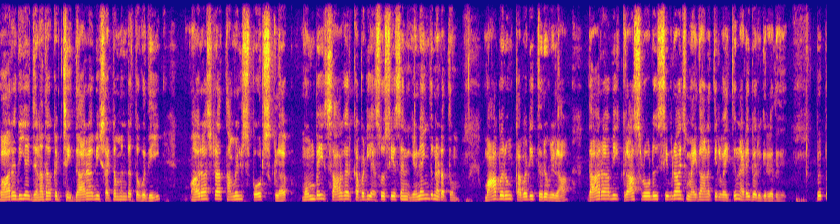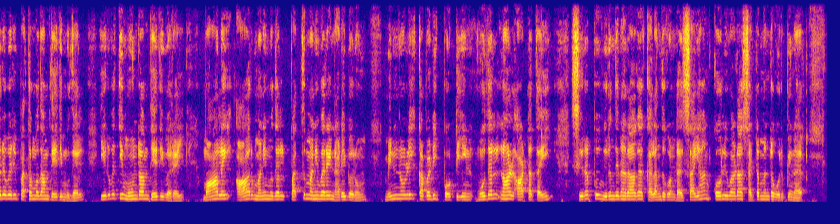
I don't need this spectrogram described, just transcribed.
பாரதிய ஜனதா கட்சி தாராவி சட்டமன்ற தொகுதி Maharashtra Tamil sports club Mumbai Sagar kabaddi association இணைந்து நடத்தும் மாபெரும் கபடி திருவிழா தாராவி கிராஸ் ரோடு சிவராஜ் மைதானத்தில் வைத்து நடைபெறுகிறது. பிப்ரவரி பத்தொன்பதாம் தேதி முதல் இருபத்தி மூன்றாம் தேதி வரை மாலை ஆறு மணி முதல் பத்து மணி வரை நடைபெறும் மின்னொளி கபடி போட்டியின் முதல் நாள் ஆட்டத்தை சிறப்பு விருந்தினராக கலந்து கொண்ட சயான் கோலிவாடா சட்டமன்ற உறுப்பினர்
